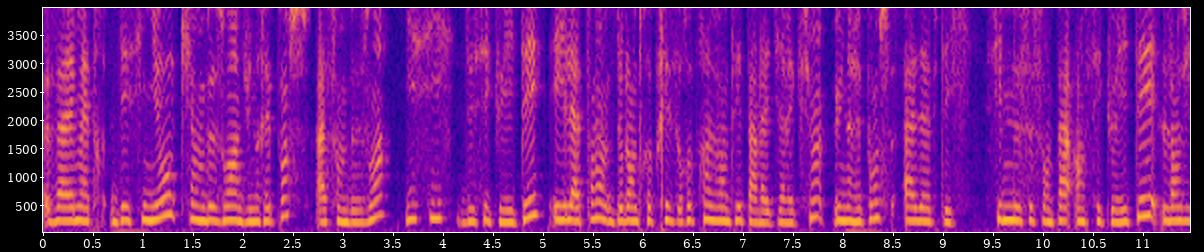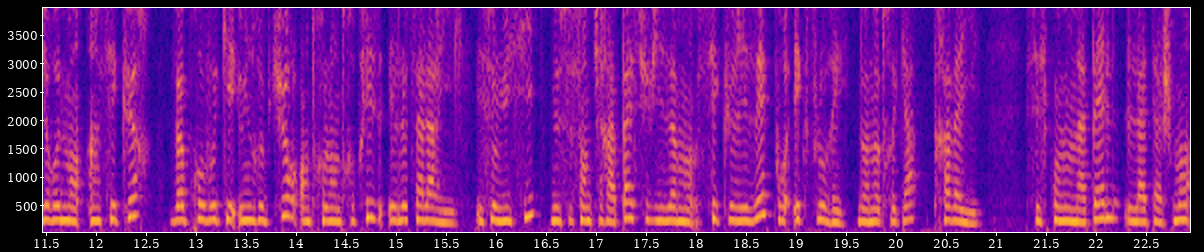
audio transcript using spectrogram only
va émettre des signaux qui ont besoin d'une réponse à son besoin, ici de sécurité, et il attend de l'entreprise représentée par la direction une réponse adaptée. S'il ne se sent pas en sécurité, l'environnement insécure va provoquer une rupture entre l'entreprise et le salarié, et celui-ci ne se sentira pas suffisamment sécurisé pour explorer, dans notre cas, travailler. C'est ce qu'on appelle l'attachement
